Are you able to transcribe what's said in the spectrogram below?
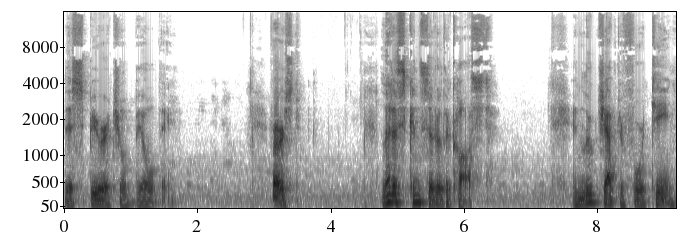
this spiritual building. First, let us consider the cost. In Luke chapter 14,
